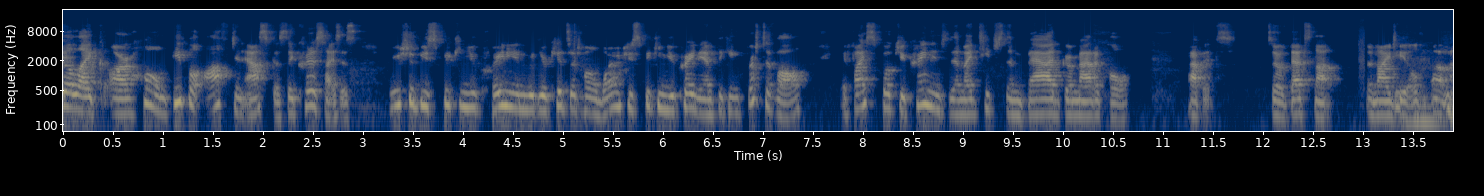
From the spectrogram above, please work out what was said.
feel like our home, people often ask us, they criticize us, you should be speaking Ukrainian with your kids at home. Why aren't you speaking Ukrainian? I'm thinking, first of all, if I spoke Ukrainian to them, I'd teach them bad grammatical habits. So that's not an ideal. Um,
